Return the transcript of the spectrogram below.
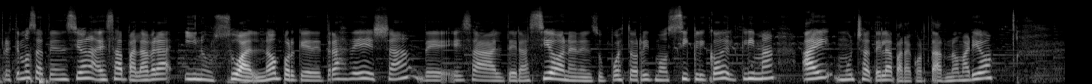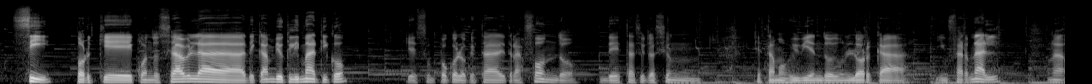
Prestemos atención a esa palabra inusual, ¿no? Porque detrás de ella, de esa alteración en el supuesto ritmo cíclico del clima, hay mucha tela para cortar, ¿no, Mario? Sí, porque cuando se habla de cambio climático, que es un poco lo que está de trasfondo de esta situación que estamos viviendo de un Lorca infernal, una,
